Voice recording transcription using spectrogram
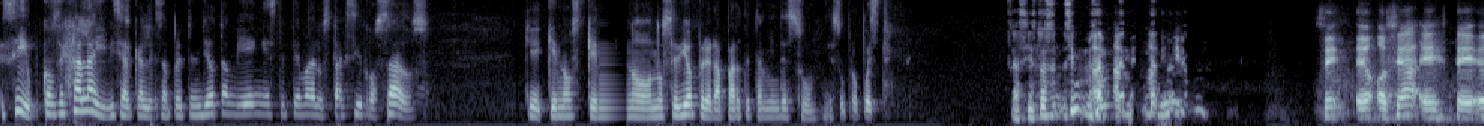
sí, concejala y vicealcaldesa, pretendió también este tema de los taxis rosados, que, que, nos, que no, no se dio, pero era parte también de su, de su propuesta. Así, entonces, sí, Sí, eh, o sea, este,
